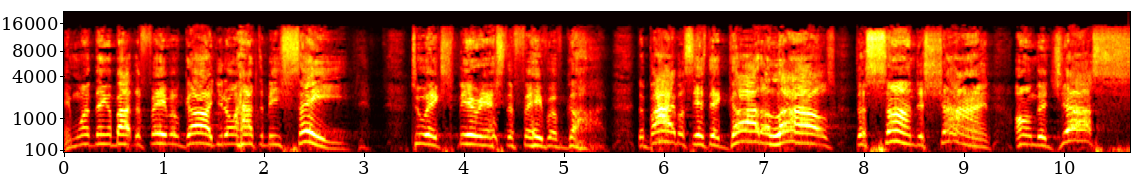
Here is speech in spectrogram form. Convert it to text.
And one thing about the favor of God, you don't have to be saved to experience the favor of God. The Bible says that God allows the sun to shine on the just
